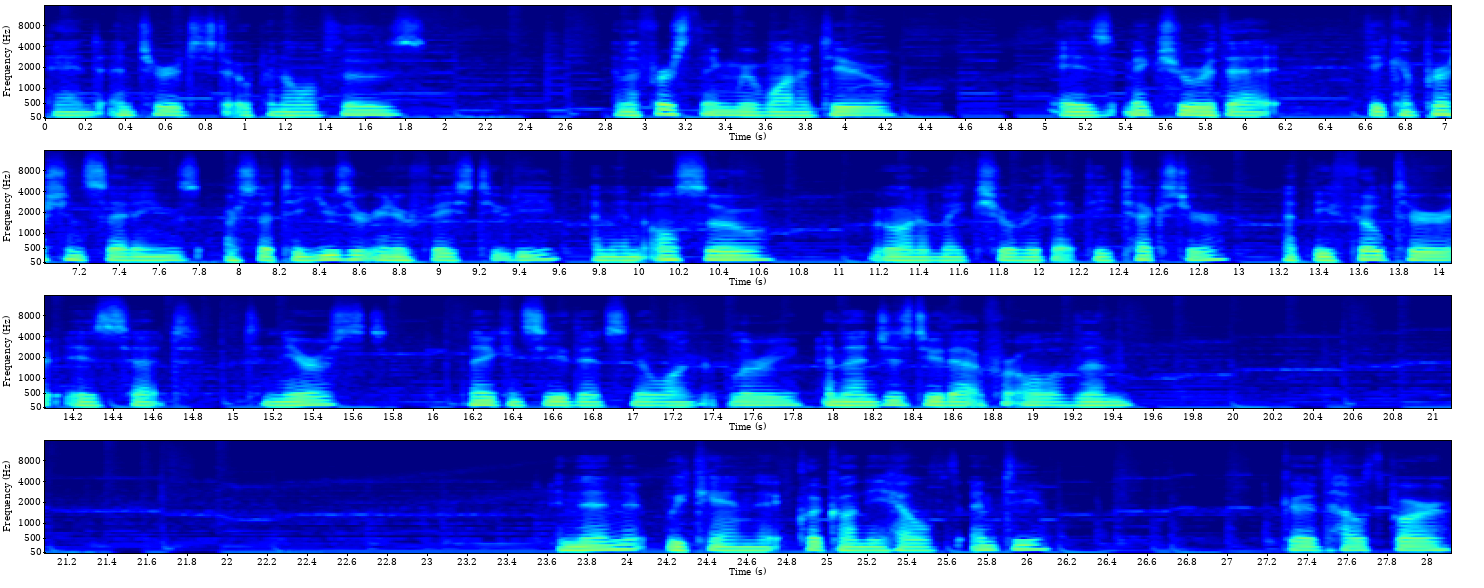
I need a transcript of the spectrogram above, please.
and enter just to open all of those. And the first thing we want to do is make sure that the compression settings are set to user interface 2D and then also we want to make sure that the texture at the filter is set to nearest. Now you can see that it's no longer blurry. And then just do that for all of them And then we can click on the health empty, go to the health bar,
